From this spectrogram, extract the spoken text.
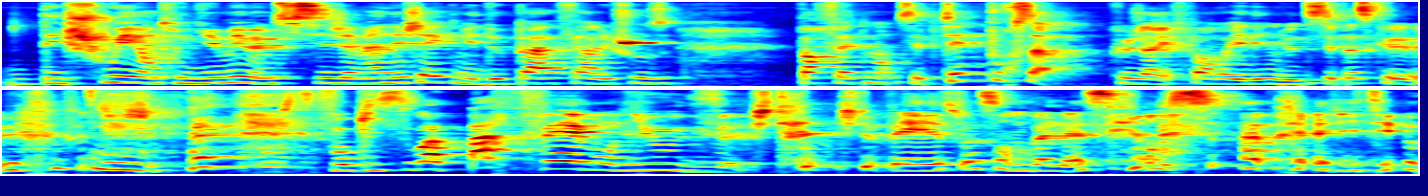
d'échouer entre guillemets même si c'est jamais un échec mais de pas faire les choses parfaitement. C'est peut-être pour ça que j'arrive pas à envoyer des nudes. C'est parce que Faut qu'il soit parfait, mon nudes. je te, je te paye 60 balles la séance après la vidéo.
